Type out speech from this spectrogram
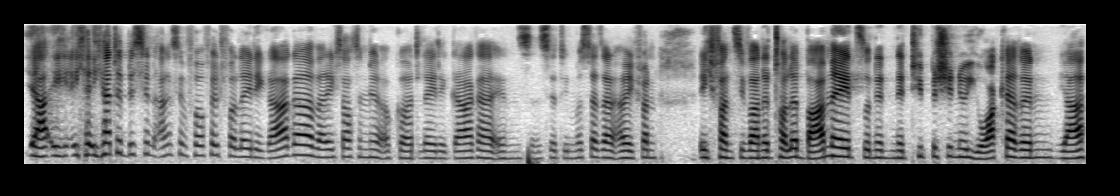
ja, ich, ich, ich hatte ein bisschen Angst im Vorfeld vor Lady Gaga, weil ich dachte mir, oh Gott, Lady Gaga in Sin City muss da sein. Aber ich fand, ich fand, sie war eine tolle Barmaid, so eine, eine typische New Yorkerin, ja.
